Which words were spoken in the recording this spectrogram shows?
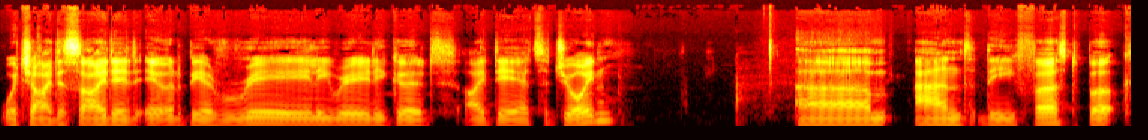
which I decided it would be a really, really good idea to join. Um, and the first book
